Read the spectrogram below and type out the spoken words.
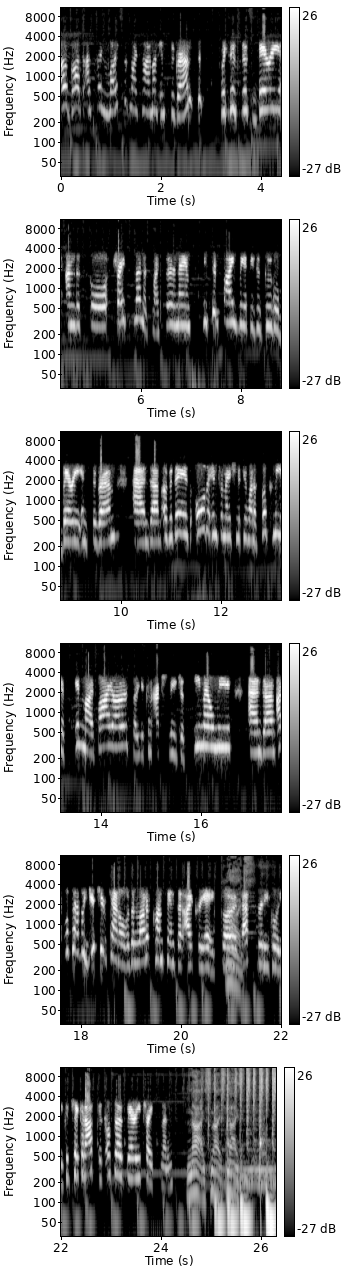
Oh gosh, I spend most of my time on Instagram, which is just Berry underscore Trytsman. It's my surname. You should find me if you just Google Berry Instagram. And um, over there is all the information if you want to book me. It's in my bio, so you can actually just email me. And um, I also have a YouTube channel with a lot of content that I create. So Nice. that's pretty cool. You can check it out. It's also Berry Trytsman. Nice, nice, nice.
